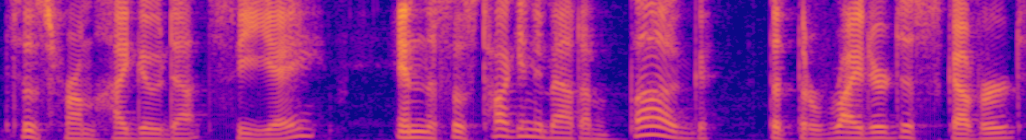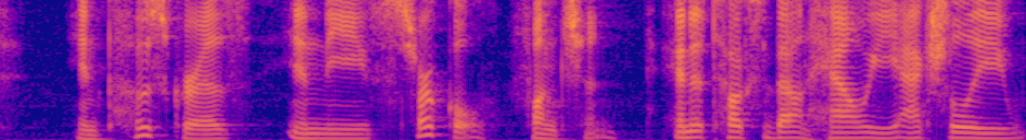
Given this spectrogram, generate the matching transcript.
This is from higo.ca, and this is talking about a bug that the writer discovered in Postgres in the circle function. And it talks about how he actually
